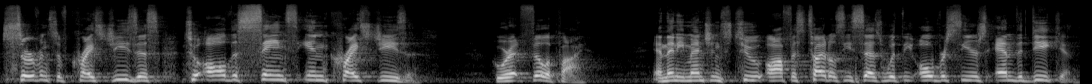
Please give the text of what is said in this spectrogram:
servants of Christ Jesus, to all the saints in Christ Jesus who are at Philippi. And then he mentions two office titles. He says, with the overseers and the deacons.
